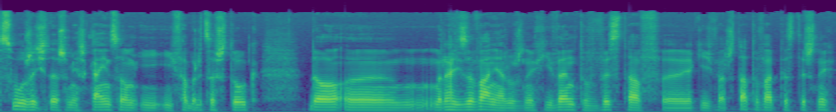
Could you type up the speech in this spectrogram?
służyć też mieszkańcom i, i fabryce sztuk do e, realizowania różnych eventów, wystaw, e, jakichś warsztatów artystycznych.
